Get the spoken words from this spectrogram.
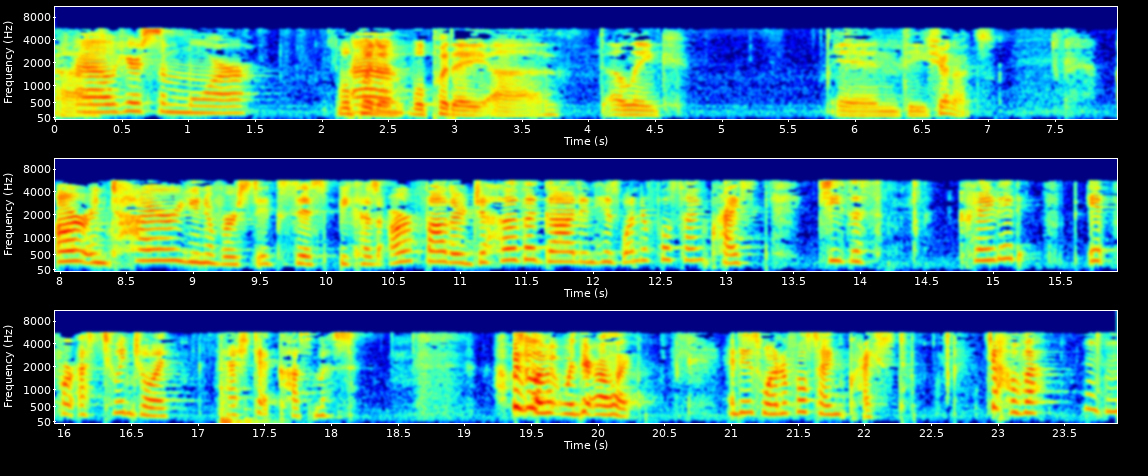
Uh, oh, here's some more. we'll put um, a we'll put a uh, a link in the show notes. Our entire universe exists because our Father, Jehovah God, and His wonderful Son, Christ, Jesus, created it for us to enjoy. Hashtag Cosmos. I always love it when they're all like, and His wonderful Son, Christ, Jehovah. hmm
